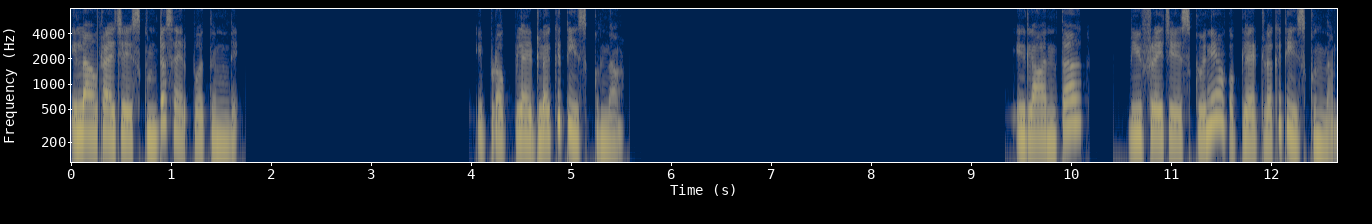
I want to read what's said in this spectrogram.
ఇలా ఫ్రై చేసుకుంటే సరిపోతుంది. ఇప్పుడు ఒక ప్లేట్లోకి తీసుకుందాం. ఇలా అంతా డీప్ ఫ్రై చేసుకొని ఒక ప్లేట్లోకి తీసుకుందాం.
